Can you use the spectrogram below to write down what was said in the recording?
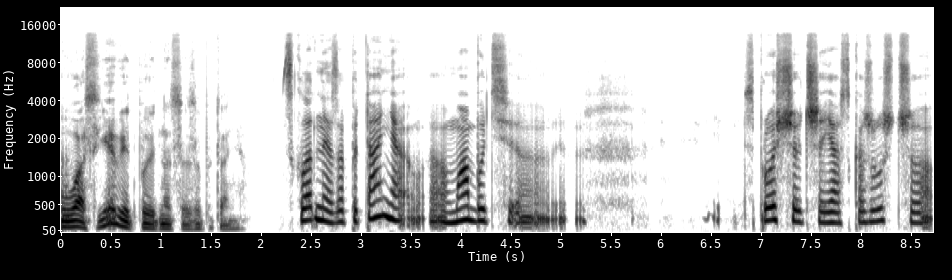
У вас є відповідь на це запитання? Складне запитання, мабуть, спрощуючи, я скажу, що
